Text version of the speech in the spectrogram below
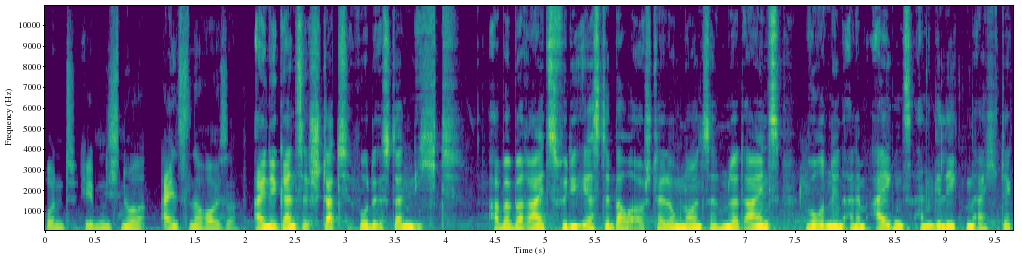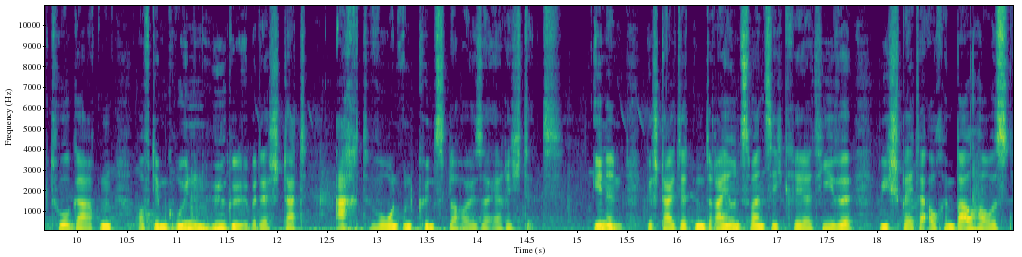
und eben nicht nur einzelne Häuser. Eine ganze Stadt wurde es dann nicht. Aber bereits für die erste Bauausstellung 1901 wurden in einem eigens angelegten Architekturgarten auf dem grünen Hügel über der Stadt acht Wohn- und Künstlerhäuser errichtet. Innen gestalteten 23 Kreative, wie später auch im Bauhaus,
